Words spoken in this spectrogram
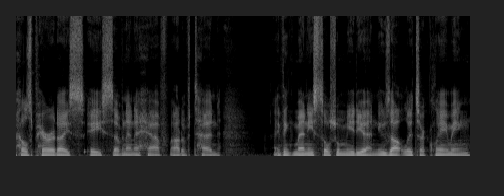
Hell's Paradise a seven and a half out of ten. I think many social media and news outlets are claiming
